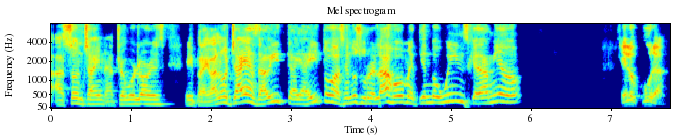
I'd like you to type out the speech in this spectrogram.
a, Sunshine, a Trevor Lawrence. Y para ahí van los Giants, David, calladitos, haciendo su relajo, metiendo wins, que da miedo. Qué locura,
